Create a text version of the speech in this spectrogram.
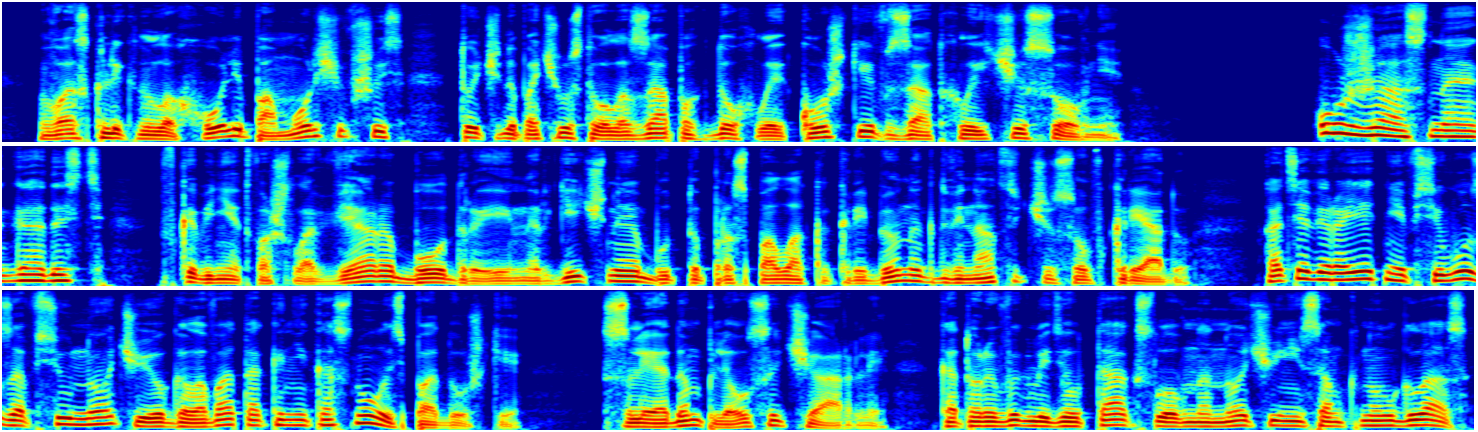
— воскликнула Холли, поморщившись, точно почувствовала запах дохлой кошки в затхлой часовне. «Ужасная гадость!» В кабинет вошла Вера, бодрая и энергичная, будто проспала, как ребенок, 12 часов кряду — хотя, вероятнее всего, за всю ночь ее голова так и не коснулась подушки. Следом плелся Чарли, который выглядел так, словно ночью не сомкнул глаз,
